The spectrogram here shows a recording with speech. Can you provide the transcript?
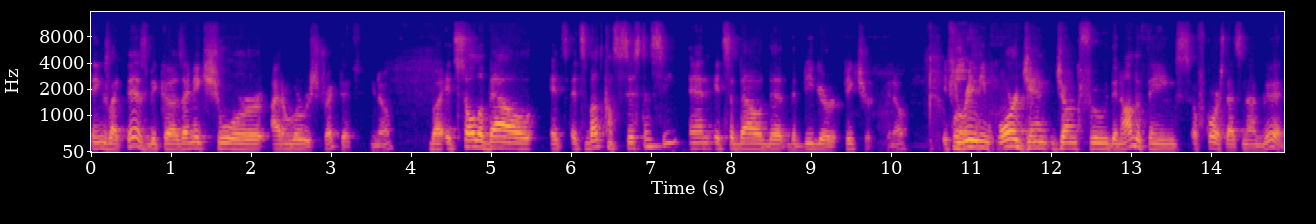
things like this because i make sure i don't go restrictive you know? But it's all about it's it's about consistency and it's about the the bigger picture you know? If well, you're eating more junk, junk food than other things of course that's not good.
